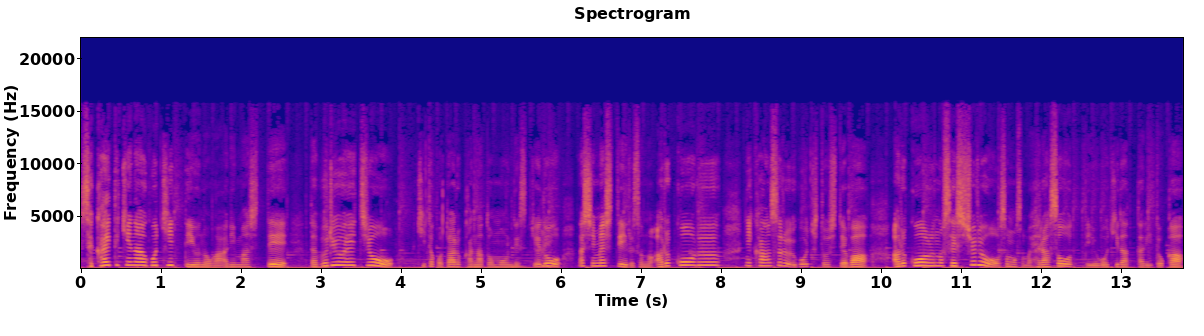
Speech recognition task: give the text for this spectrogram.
世界的な動きっていうのがありまして WHO 聞いたことあるかなと思うんですけど、が示しているそのアルコールに関する動きとしてはアルコールの摂取量をそもそも減らそうっていう動きだったりとか、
